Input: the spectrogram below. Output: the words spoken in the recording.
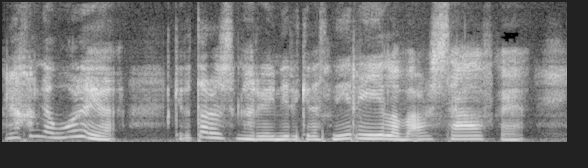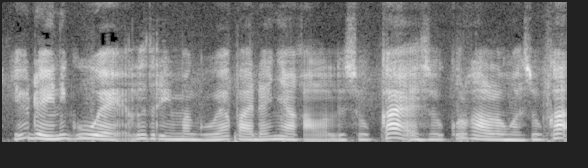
Padahal kan nggak boleh ya kita tuh harus ngehargain diri kita sendiri love ourselves kayak ya udah ini gue lu terima gue apa adanya. Kalau lu suka ya syukur. Kalau lu nggak suka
